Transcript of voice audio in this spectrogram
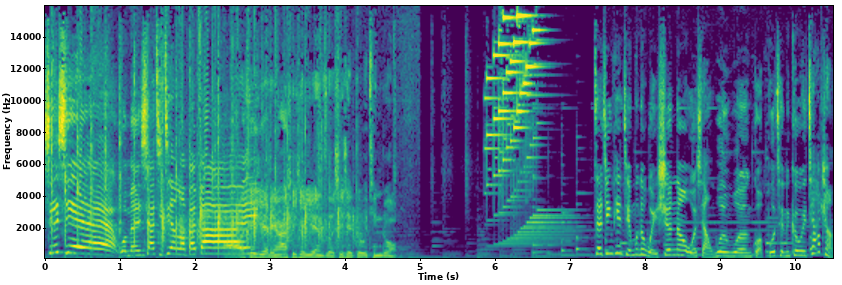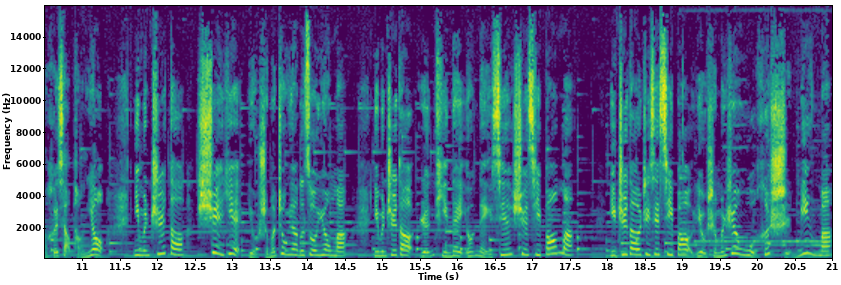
谢谢，我们下期见了，拜拜。好，谢谢玲儿，谢谢燕子，谢谢各位听众。在今天节目的尾声呢，我想问问广播前的各位家长和小朋友，你们知道血液有什么重要的作用吗？你们知道人体内有哪些血细胞吗？你知道这些细胞有什么任务和使命吗？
